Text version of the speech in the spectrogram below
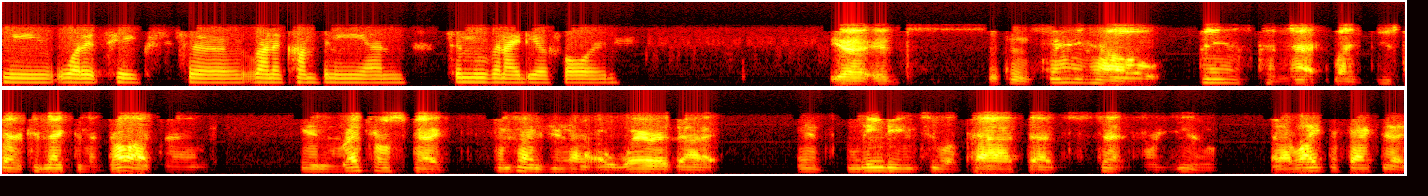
me what it takes to run a company and to move an idea forward. Yeah, it's it's insane how things connect. Like you start connecting the dots, and in retrospect, sometimes you're not aware that it's leading to a path that's set for you. And I like the fact that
